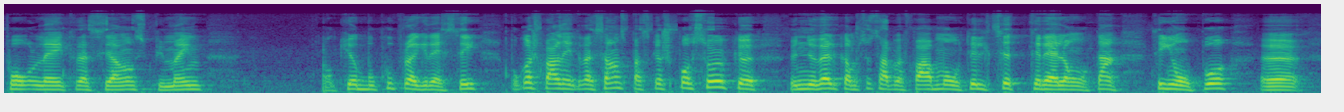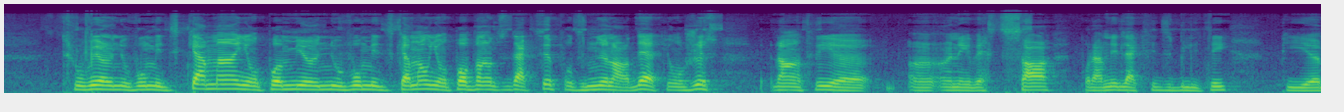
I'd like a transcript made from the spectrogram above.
pour l'intra-séance, puis même donc, il a beaucoup progressé. Pourquoi je parle d'intra-séance? Parce que je ne suis pas sûr qu'une nouvelle comme ça, ça peut faire monter le titre très longtemps. ils n'ont pas euh, trouvé un nouveau médicament, ils n'ont pas mis un nouveau médicament, ils n'ont pas vendu d'actifs pour diminuer leur dette. Ils ont juste rentré euh, un, investisseur pour amener de la crédibilité. Puis euh,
